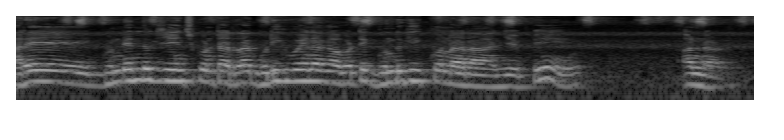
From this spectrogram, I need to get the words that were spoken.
అరే గుండెందుకు చేయించుకుంటారా గుడికి పోయినా కాబట్టి గుండు గీక్కున్నారా అని చెప్పి అన్నాడు.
